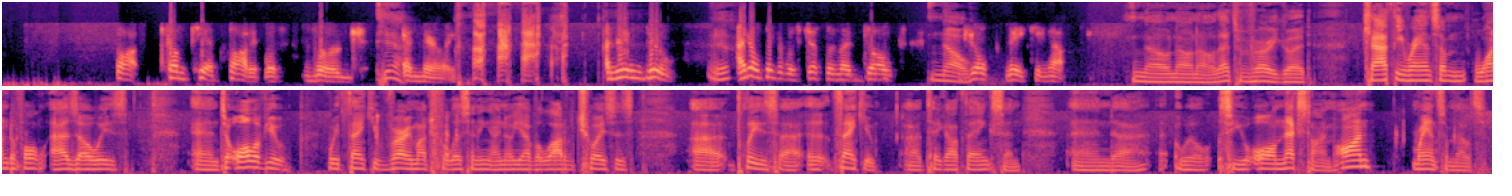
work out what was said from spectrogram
thought, some kid thought it was Verge yeah. and Mary. I really do. Yeah. I don't think it was just an adult No, joke making up. no, no, no. That's very good. Kathy Ransom, wonderful as always. And to all of you, we thank you very much for listening. I know you have a lot of choices. Uh, please, uh, uh, thank you. Uh, take our thanks, and and uh, we'll see you all next time on Ransom Notes.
